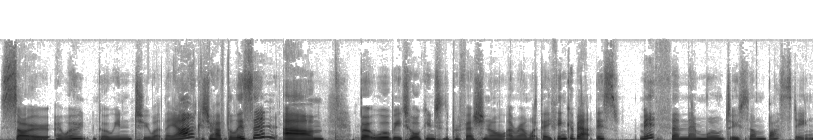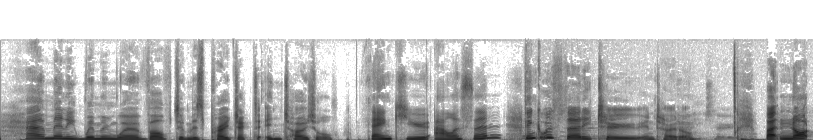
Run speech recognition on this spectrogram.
So I won't go into what they are because you have to listen. Um, but we'll be talking to the professional around what they think about this myth and then we'll do some busting. How many women were involved in this project in total? Thank you, Alison. I think it was 32 in total. 32. But not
